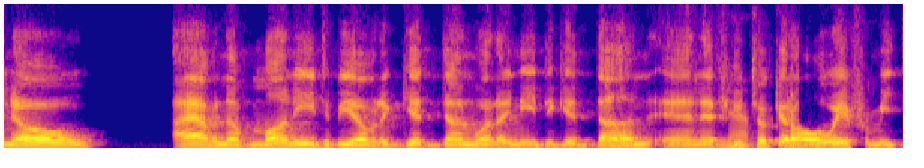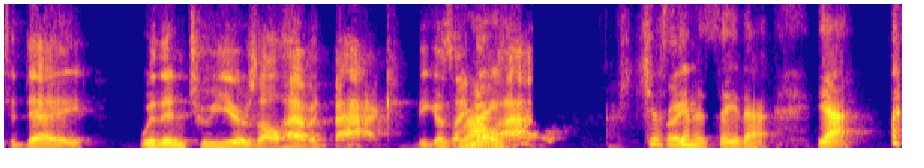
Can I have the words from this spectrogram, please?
know I have enough money to be able to get done what I need to get done. And if you took it all away from me today, within two years, I'll have it back because I know how. I was just right? gonna say that. Yeah, I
